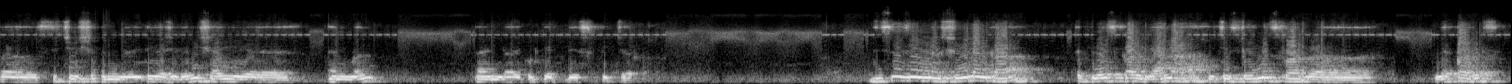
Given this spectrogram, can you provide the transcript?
uh, situation. It is a very shy uh, animal, and I could get this picture. This is in Sri Lanka, a place called Yala, which is famous for leopards.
